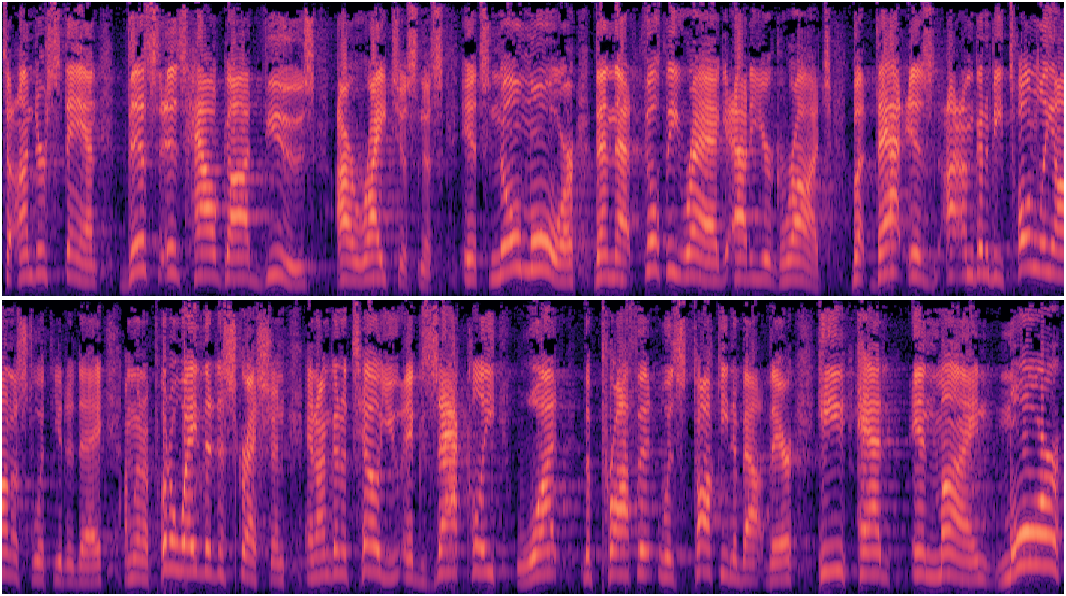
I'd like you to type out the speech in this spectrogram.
to understand this is how God views our righteousness. It's no more than that filthy rag out of your garage. But that is, I'm going to be totally honest with you today. I'm going to put away the discretion, and I'm going to tell you exactly what the prophet was talking about there. He had in mind more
